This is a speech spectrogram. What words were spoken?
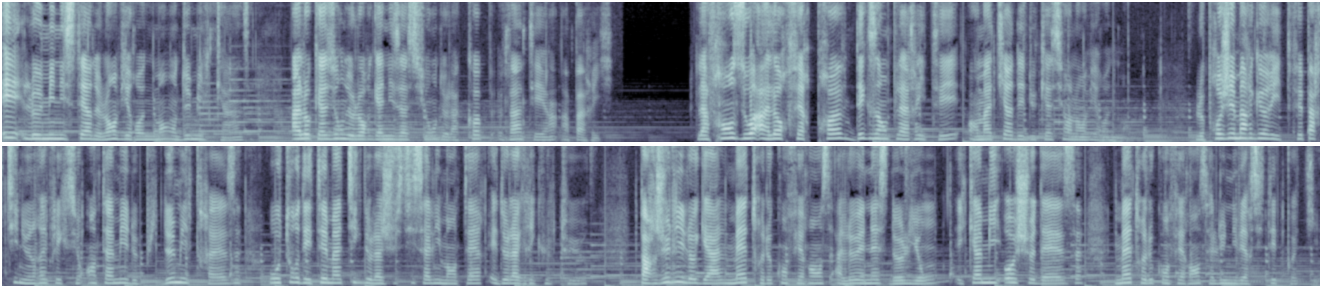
et le ministère de l'Environnement en 2015 à l'occasion de l'organisation de la COP 21 à Paris. La France doit alors faire preuve d'exemplarité en matière d'éducation à l'environnement. Le projet Marguerite fait partie d'une réflexion entamée depuis 2013 autour des thématiques de la justice alimentaire et de l'agriculture par Julie Legal, maître de conférence à l'ENS de Lyon, et Camille Hochedez, maître de conférence à l'Université de Poitiers.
